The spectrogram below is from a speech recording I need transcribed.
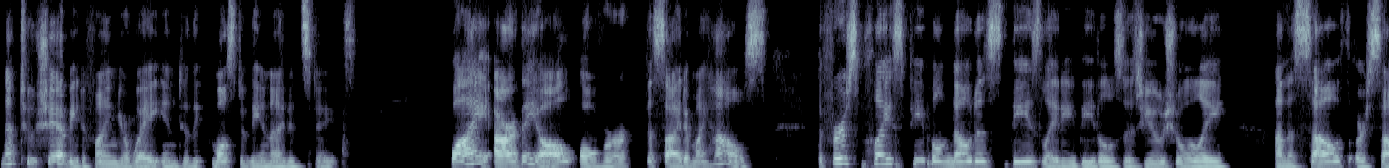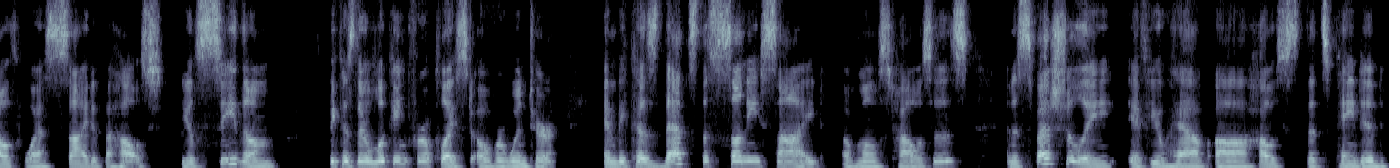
not too shabby to find your way into the most of the United States. Why are they all over the side of my house? The first place people notice these lady beetles is usually on the south or southwest side of the house. You'll see them because they're looking for a place to overwinter and because that's the sunny side of most houses. And especially if you have a house that's painted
